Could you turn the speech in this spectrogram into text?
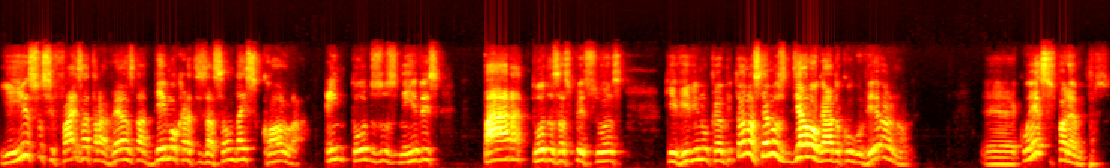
E isso se faz através da democratização da escola, em todos os níveis, para todas as pessoas que vivem no campo. Então, nós temos dialogado com o governo é, com esses parâmetros.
